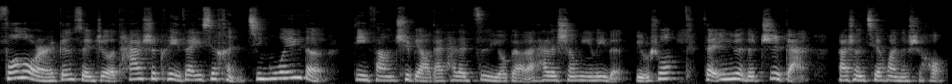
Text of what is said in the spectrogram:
，follower 跟随者他是可以在一些很精微的地方去表达他的自由，表达他的生命力的。比如说，在音乐的质感发生切换的时候，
